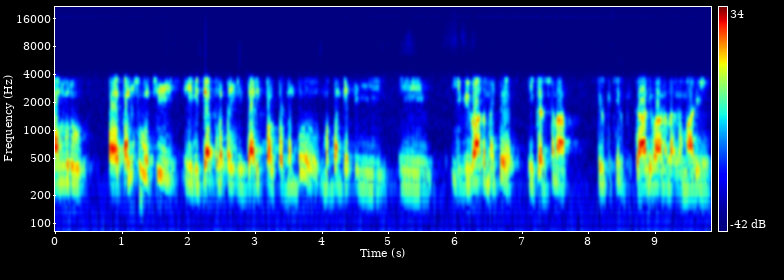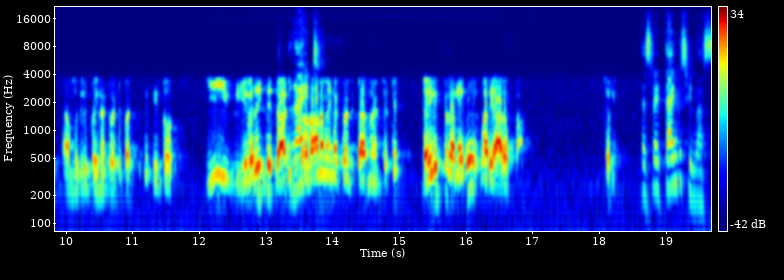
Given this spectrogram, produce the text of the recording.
నలుగురు కలిసి వచ్చి ఈ విద్యార్థులపై దాడికి పాల్పడడంతో మొత్తానికి అయితే ఈ ఈ వివాదం అయితే ఈ ఘర్షణ చిలికి చిలికి గాలివానలాగా మారి ముదిరిపోయినటువంటి పరిస్థితి. దీంతో ఈ ఎవరైతే దాడికి. ప్రధానమైనటువంటి కారణం ఏంటంటే డైరెక్టర్ అనేది వారి ఆరోపణ. థ్యాంక్ యూ శ్రీనివాస్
